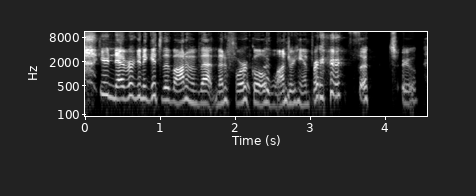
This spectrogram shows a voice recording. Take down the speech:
You're never gonna get to the bottom of that metaphorical laundry hamper. so true.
